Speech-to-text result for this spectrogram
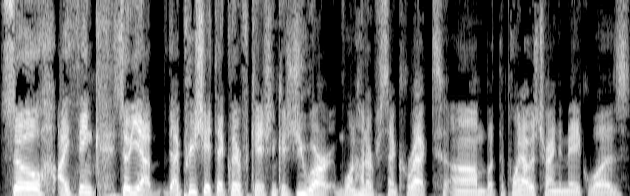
So I think so. Yeah, I appreciate that clarification because you are 100% correct. Um, but the point I was trying to make was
